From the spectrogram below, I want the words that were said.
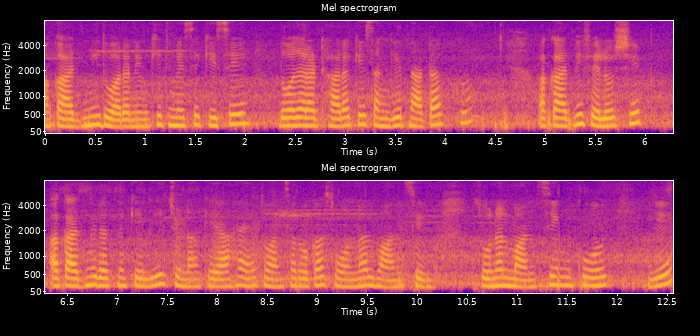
अकादमी द्वारा निम्नलिखित में से किसे? 2018 के संगीत नाटक अकादमी फेलोशिप अकादमी रत्न के लिए चुना गया है। तो आंसर होगा सोनल मानसिंह सोनल मानसिंह को ये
